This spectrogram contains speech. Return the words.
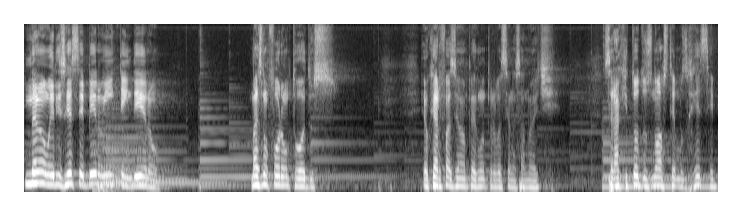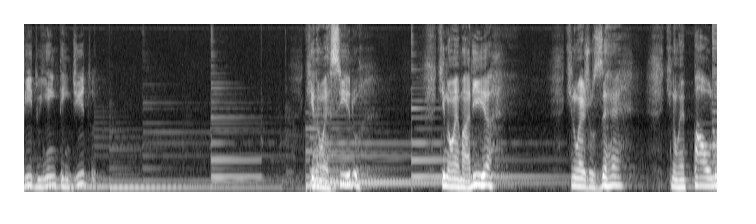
Não, eles receberam e entenderam, mas não foram todos. Eu quero fazer uma pergunta para você nessa noite: será que todos nós temos recebido e entendido? Que não é Ciro, que não é Maria, que não é José, que não é Paulo,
